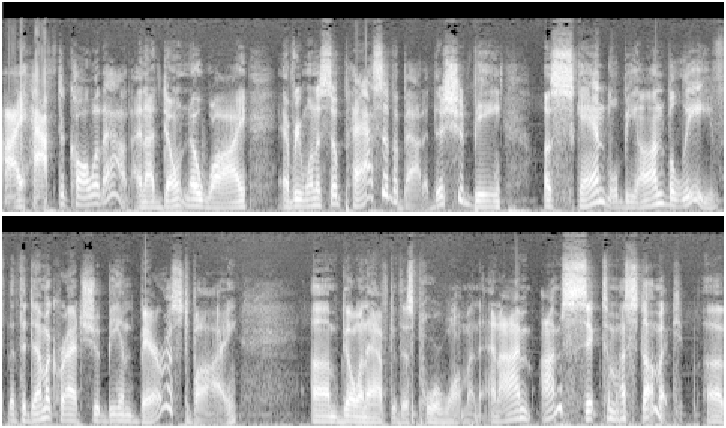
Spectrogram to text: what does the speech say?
I have to call it out. And I don't know why everyone is so passive about it. This should be a scandal beyond belief that the Democrats should be embarrassed by um, going after this poor woman. And I'm I'm sick to my stomach uh,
